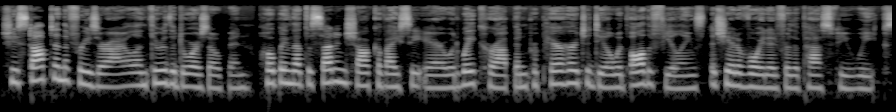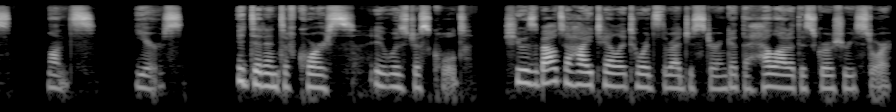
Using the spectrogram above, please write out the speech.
She stopped in the freezer aisle and threw the doors open, hoping that the sudden shock of icy air would wake her up and prepare her to deal with all the feelings that she had avoided for the past few weeks, months, years. It didn't, of course. It was just cold. She was about to hightail it towards the register and get the hell out of this grocery store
